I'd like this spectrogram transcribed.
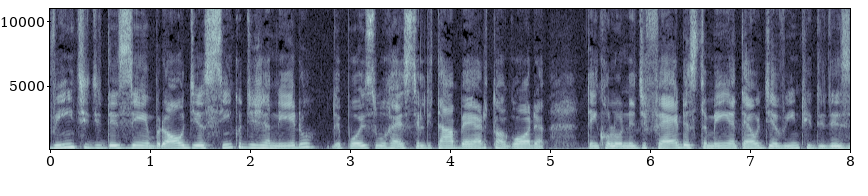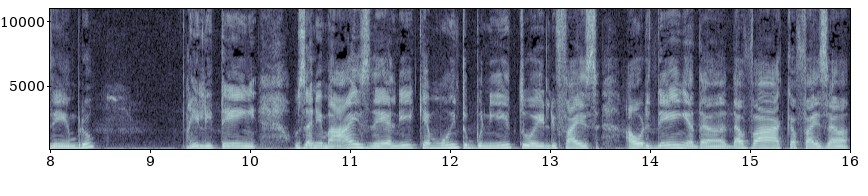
20 de dezembro ao dia 5 de janeiro. Depois o resto ele está aberto. Agora tem colônia de férias também até o dia 20 de dezembro. Ele tem os animais, né, ali, que é muito bonito. Ele faz a ordenha da, da vaca, faz a,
